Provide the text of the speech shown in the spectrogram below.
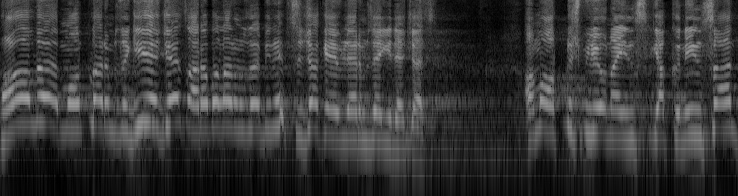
pahalı montlarımızı giyeceğiz. Arabalarımıza binip sıcak evlerimize gideceğiz. Ama 60 milyona yakın insan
